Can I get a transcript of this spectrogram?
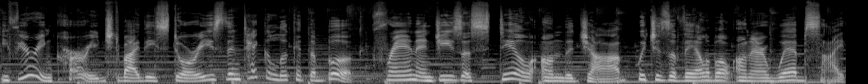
If you're encouraged by these stories, then take a look at the book, Fran and Jesus Still on the Job, which is available on our website,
